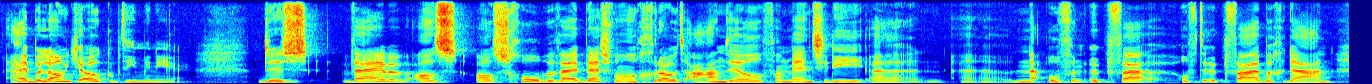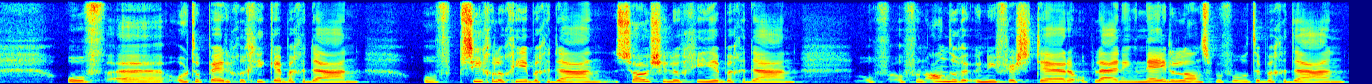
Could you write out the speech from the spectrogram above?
hij beloont je ook op die manier. Dus wij hebben als, als school hebben wij best wel een groot aandeel van mensen die uh, uh, of, een UPVA, of de UPVA hebben gedaan, of uh, orthopedagogiek hebben gedaan, of psychologie hebben gedaan, sociologie hebben gedaan, of, of een andere universitaire opleiding, Nederlands bijvoorbeeld, hebben gedaan.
